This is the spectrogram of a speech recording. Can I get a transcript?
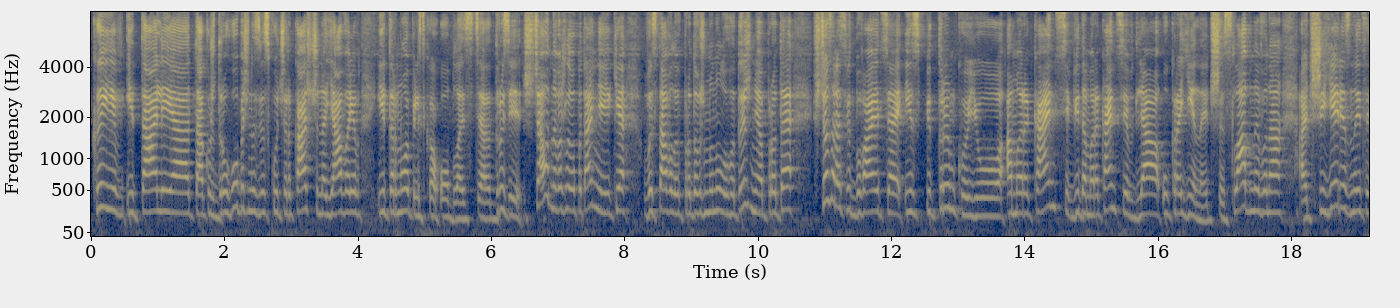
Київ, Італія. Також Дрогобич на зв'язку, Черкащина, Яворів і Тернопільська область. Друзі, ще одне важливе питання, яке ви ставили впродовж минулого тижня, про те, що зараз відбувається із підтримкою американців від американців для України. Чи слабне вона? А чи є різниця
